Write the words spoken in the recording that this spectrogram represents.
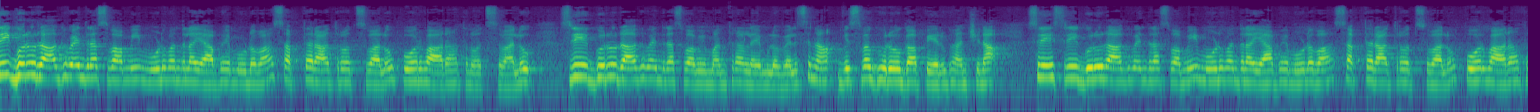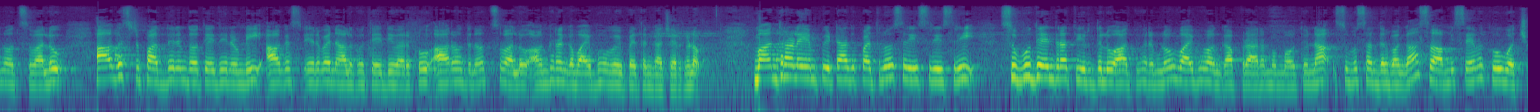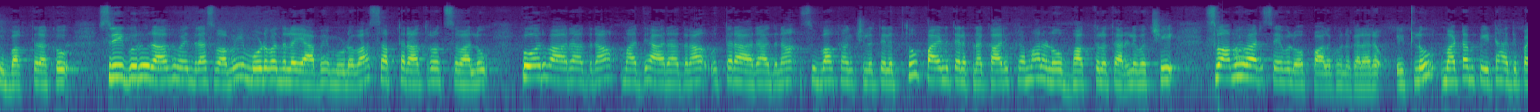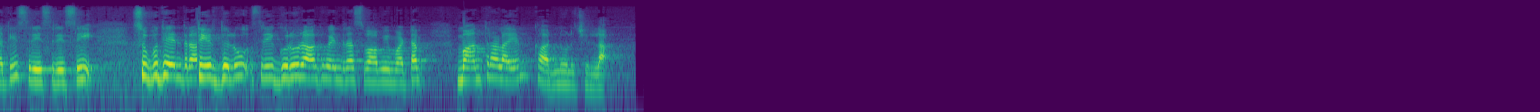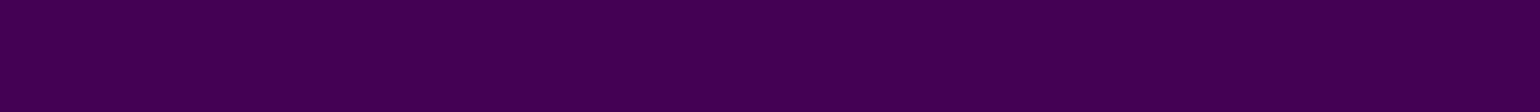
శ్రీ గురు రాఘవేంద్ర స్వామి మూడు వందల యాభై మూడవ సప్త రాత్రోత్సవాలు పూర్వ ఆరాధనోత్సవాలు. శ్రీ గురు రాఘవేంద్ర స్వామి మంత్రాలయంలో వెలిసిన విశ్వగురువుగా పేరుగాంచిన శ్రీ శ్రీ గురు రాఘవేంద్ర స్వామి మూడు వందల యాభై మూడవ సప్త రాత్రోత్సవాలు పూర్వ ఆరాధనోత్సవాలు. ఆగస్టు పద్దెనిమిదో తేదీ నుండి ఆగస్టు ఇరవై నాలుగో తేదీ వరకు ఆరాధనోత్సవాలు అంగరంగ వైభవోపేతంగా జరగడం. మంత్రాలయం పీఠాధిపతులు శ్రీ శ్రీ శ్రీ సుబుధేంద్ర తీర్థులు ఆధ్వర్యంలో వైభవంగా ప్రారంభమవుతున్న శుభ సందర్భంగా స్వామి సేవకు వచ్చు భక్తులకు శ్రీ గురు రాఘవేంద్ర స్వామి మూడు వందల యాభై మూడవ సప్తరాత్రోత్సవాలు పూర్వ ఆరాధన మధ్య ఆరాధన ఉత్తర ఆరాధన శుభాకాంక్షలు తెలుపుతూ పైన తెలిపిన కార్యక్రమాలను భక్తులు తరలివచ్చి స్వామివారి సేవలో పాల్గొనగలరు. ఇట్లు మఠం పీఠాధిపతి శ్రీ శ్రీ శ్రీ సుబుధేంద్ర తీర్థులు శ్రీ గురు రాఘవేంద్ర స్వామి మఠం మంత్రాలయం కర్నూలు జిల్లా.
